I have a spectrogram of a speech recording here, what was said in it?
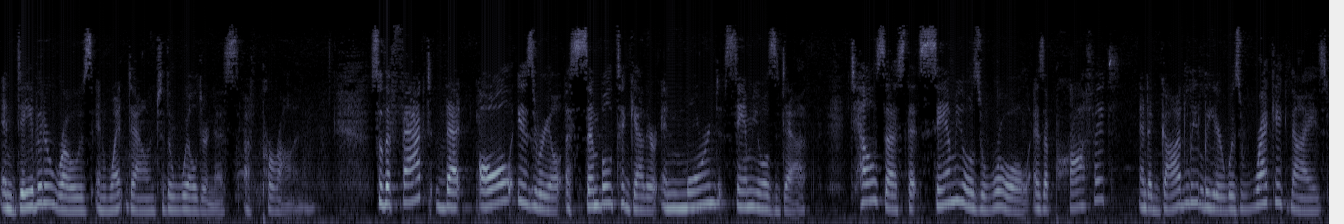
And David arose and went down to the wilderness of Paran. So the fact that all Israel assembled together and mourned Samuel's death tells us that Samuel's role as a prophet and a godly leader was recognized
